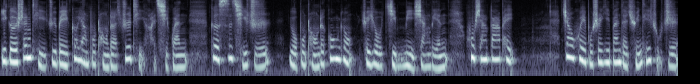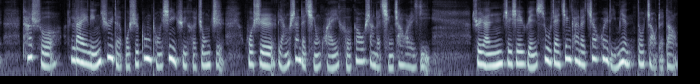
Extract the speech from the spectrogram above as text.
一个身体具备各样不同的肢体和器官，各司其职。有不同的功用，却又紧密相连，互相搭配。教会不是一般的群体组织，它所来凝聚的不是共同兴趣和宗旨，或是良善的情怀和高尚的情操而已。虽然这些元素在健康的教会里面都找得到，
